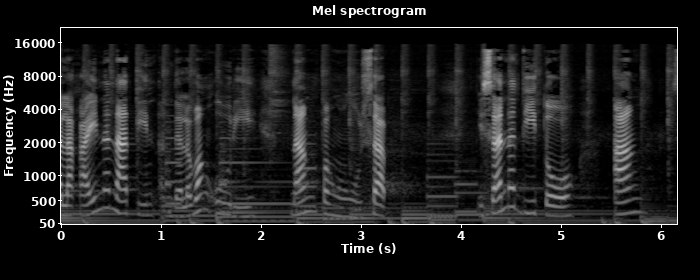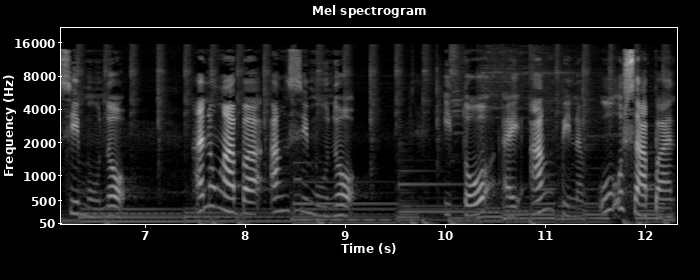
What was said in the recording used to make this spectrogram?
talakayin na natin ang dalawang uri ng pangungusap. Isa na dito ang simuno. Ano nga ba ang simuno? Ito ay ang pinag-uusapan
